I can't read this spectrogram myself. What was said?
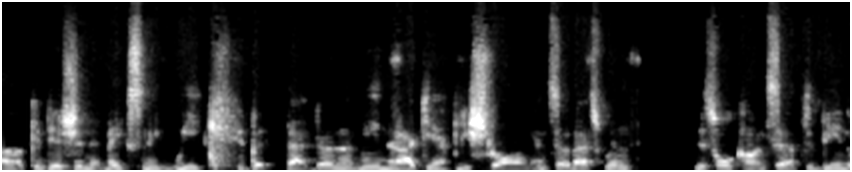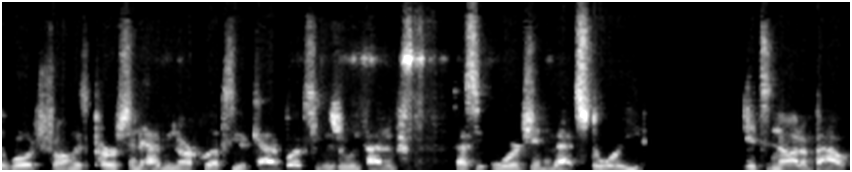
uh, condition that makes me weak, but that doesn't mean that I can't be strong. And so that's when this whole concept of being the world's strongest person, having narcolepsy or cataplexy, was really kind of that's the origin of that story. It's not about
